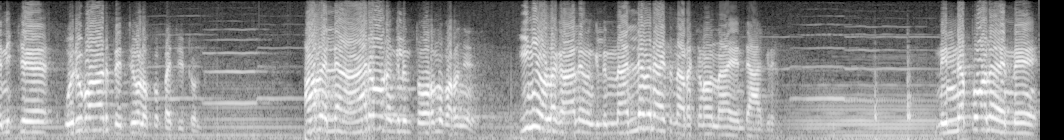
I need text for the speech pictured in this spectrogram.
എനിക്ക് ഒരുപാട് തെറ്റുകളൊക്കെ പറ്റിയിട്ടുണ്ട്. അതെല്ലാം ആരോടെങ്കിലും തുറന്നു പറഞ്ഞ് ഇനിയുള്ള കാലമെങ്കിലും നല്ലവനായിട്ട് നടക്കണമെന്നാണ് എന്റെ ആഗ്രഹം. നിന്നെപ്പോലെ തന്നെ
